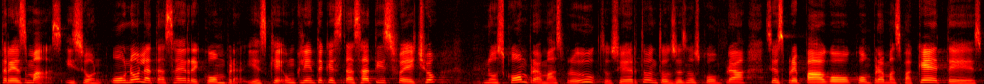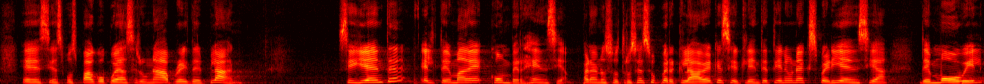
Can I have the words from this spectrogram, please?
tres más y son, uno, la tasa de recompra, y es que un cliente que está satisfecho nos compra más productos, ¿cierto? Entonces nos compra, si es prepago, compra más paquetes, eh, si es pospago puede hacer un upgrade del plan. Siguiente, el tema de convergencia. Para nosotros es súper clave que si el cliente tiene una experiencia de móvil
